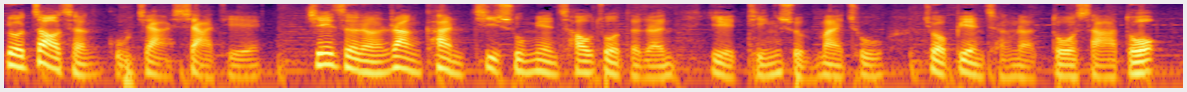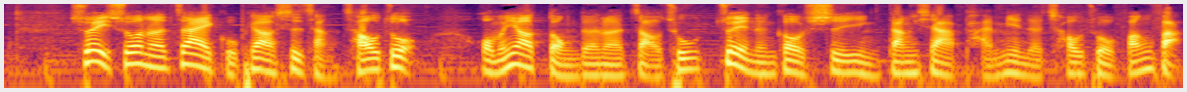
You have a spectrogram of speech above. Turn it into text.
又造成股价下跌。接着呢，让看技术面操作的人也停损卖出，就变成了多杀多。所以说呢，在股票市场操作，我们要懂得呢，找出最能够适应当下盘面的操作方法。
